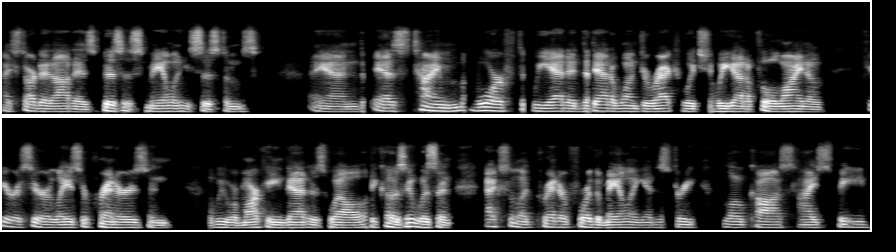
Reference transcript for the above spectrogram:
I started out as business mailing systems and as time morphed, we added Data One Direct, which we got a full line of Kyocera laser printers and we were marketing that as well because it was an excellent printer for the mailing industry, low cost, high speed,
